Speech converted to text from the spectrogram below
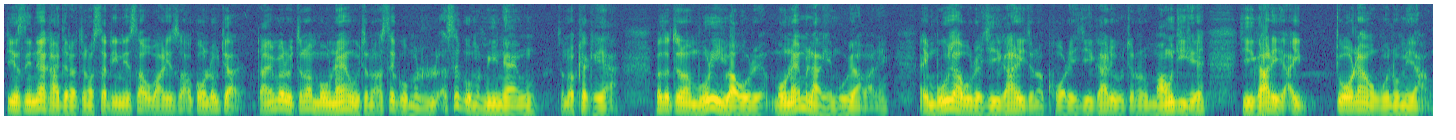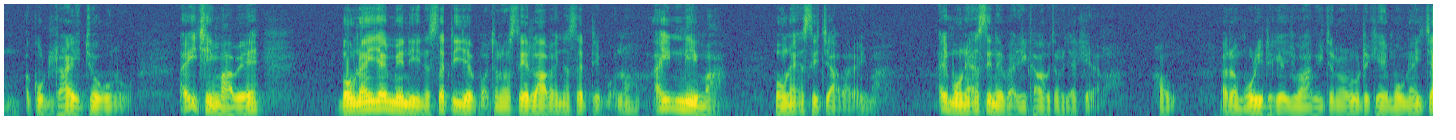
ပြင်ဆင်တဲ့အခါကျတော့ကျွန်တော်စက်တီနေစောက်ပါလေဆိုအကုန်လုံးကြတယ်ဒါပေမဲ့လို့ကျွန်တော်မုံတိုင်းကိုကျွန်တော်အစ်စ်ကိုမအစ်စ်ကိုမမီနိုင်ဘူးကျွန်တော်ခက်ခဲရဘာလို့ကျွန်တော်မိုးရီရွာဖို့တဲ့မုံတိုင်းမလာခင်မိုးရွာပါတယ်အဲ့မိုးရွာဖို့တဲ့ရေကားတွေကျွန်တော်ခေါ်တယ်ရေကားတွေကိုကျွန်တော်မောင်းကြည့်တယ်ရေကားတွေအဲ့တောလမ်းကိုဝင်လို့မရဘူးအကုန်ဓာတ်ကြီးကျိုးကုန်လို့အဲ့ဒီအချိန်မှာပဲမုံတိုင်းရိုက်မင်းနေ21ရက်ပေါ့ကျွန်တော်10လပဲ21ပေါ့နော်အဲ့ဒီနေ့မှာမုံတိုင်းအစ်စ်ကြပါတယ်အဲ့မှာအဲ့မုံတိုင်းအစ်စ်နဲ့ပဲအဲ့ဒီကားကိုကျွန်တော်ရိုက်ခဲ့တာပါဟုတ်အဲ့တော့မိုးရီတကယ်ရွာပြီးကျွန်တော်တို့တကယ်မုံတိုင်းကြ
